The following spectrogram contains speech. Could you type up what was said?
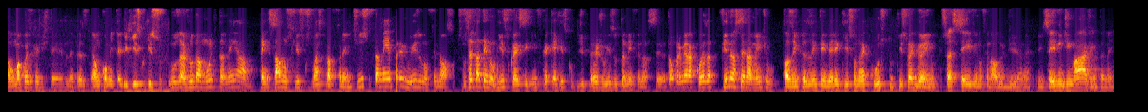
uma coisa que a gente tem dentro da empresa é um comitê de risco, isso nos ajuda muito também a pensar nos riscos mais para frente. Isso também é prejuízo no final. Se você está tendo risco, aí significa que é risco de prejuízo também financeiro. Então, primeira coisa, financeiramente, as empresas entenderem que isso não é custo, que isso é ganho. Isso é saving no final do dia, né? E saving de imagem também.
